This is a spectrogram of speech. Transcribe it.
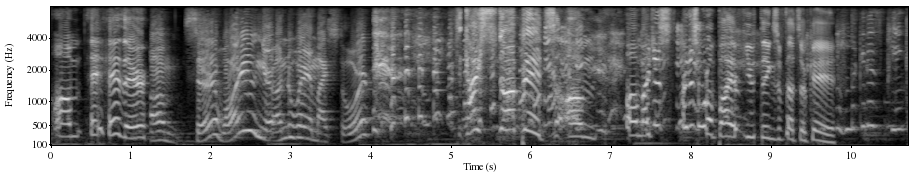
Um, hey, hey there. Um, sir, why are you in your underwear in my store? Guys, stop it! Um, um, I just, I just want to buy a few things if that's okay. Look at his pink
